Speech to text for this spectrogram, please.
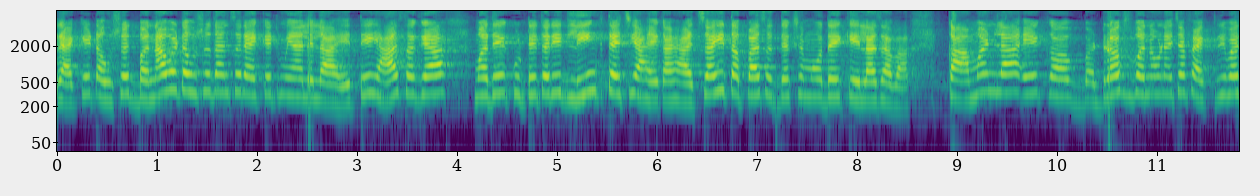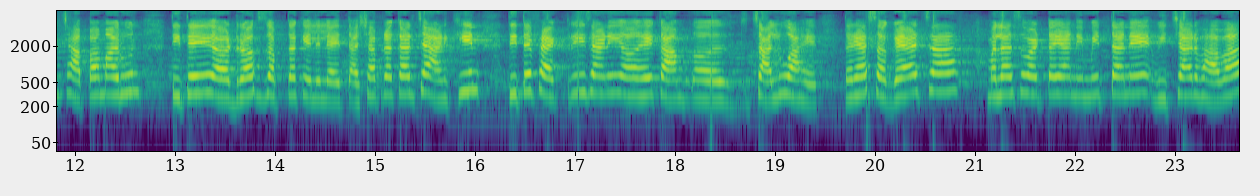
रॅकेट औषध बनावट औषधांचं रॅकेट मिळालेलं आहे ते ह्या सगळ्यामध्ये कुठेतरी लिंक त्याची आहे का? ह्याचाही तपास अध्यक्ष महोदय केला जावा. कामणला एक ड्रग्ज बनवण्याच्या फॅक्टरीवर छापा मारून तिथे ड्रग्ज जप्त केलेले आहेत. अशा प्रकारच्या आणखीन तिथे फॅक्टरीज आणि हे काम चालू आहेत. तर ह्या सगळ्याचा मला असं वाटतं या निमित्ताने विचार व्हावा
